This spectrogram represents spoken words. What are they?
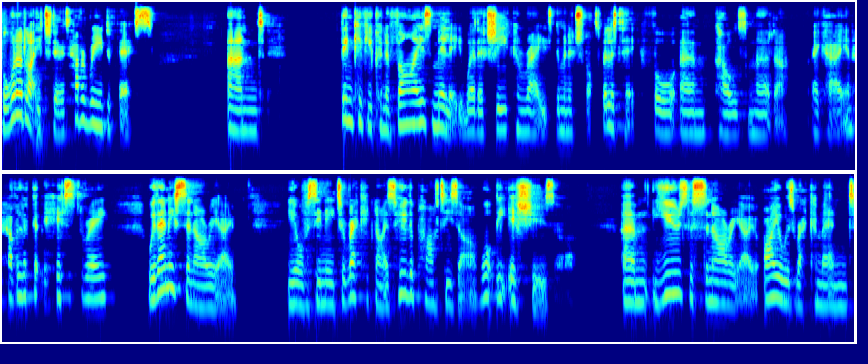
But what I'd like you to do is have a read of this and think if you can advise Millie whether she can raise diminished responsibility for um, Cole's murder. Okay, and have a look at the history. With any scenario, you obviously need to recognise who the parties are, what the issues are. Um, use the scenario. I always recommend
